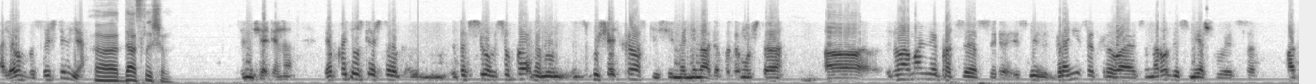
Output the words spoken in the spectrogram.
алло, вы слышите меня? А, да, слышим. Замечательно. Я бы хотел сказать, что это все, все правильно, но сгущать краски сильно не надо, потому что а, нормальные процессы, границы открываются, народы смешиваются. От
